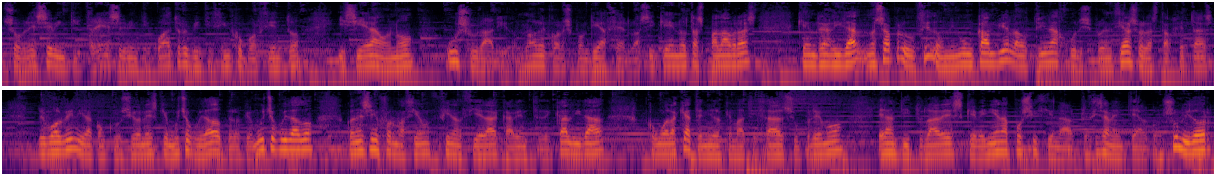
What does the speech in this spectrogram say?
sobre ese 23, el 24, el 25% y si era o no No le correspondía hacerlo. Así que, en otras palabras, que en realidad no se ha producido ningún cambio en la doctrina jurisprudencial sobre las tarjetas revolving y la conclusión es que mucho cuidado, pero que mucho cuidado con esa información financiera carente de calidad, como la que ha tenido que matizar el Supremo, eran titulares que venían a posicionar precisamente al consumidor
